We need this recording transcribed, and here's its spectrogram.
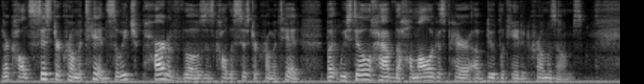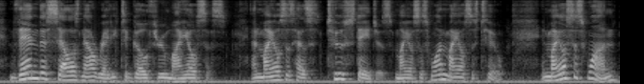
they're called sister chromatids. So each part of those is called a sister chromatid, but we still have the homologous pair of duplicated chromosomes. Then the cell is now ready to go through meiosis. And meiosis has two stages, meiosis 1, meiosis 2. In meiosis 1,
